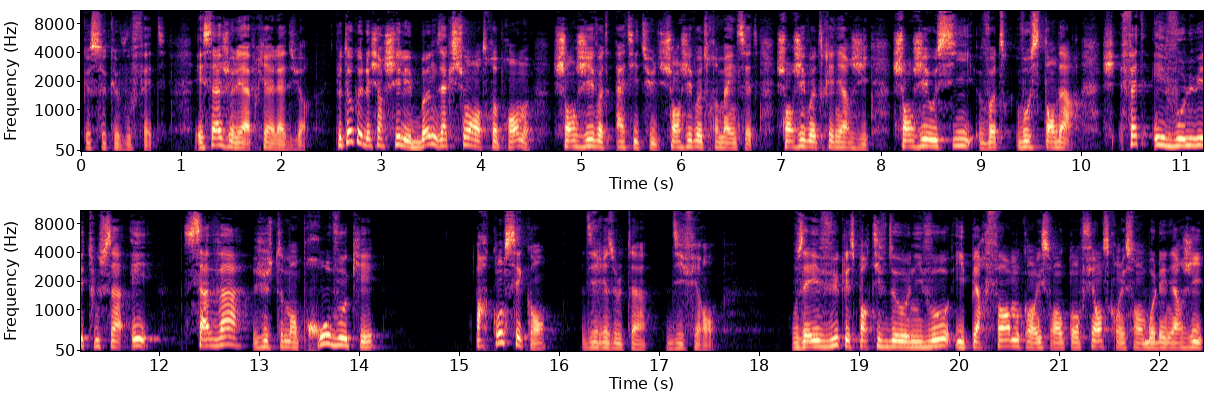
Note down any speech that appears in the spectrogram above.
que ce que vous faites. Et ça, je l'ai appris à la dure. Plutôt que de chercher les bonnes actions à entreprendre, changez votre attitude, changez votre mindset, changez votre énergie, changez aussi votre, vos standards. Faites évoluer tout ça et ça va justement provoquer par conséquent des résultats différents. Vous avez vu que les sportifs de haut niveau, ils performent quand ils sont en confiance, quand ils sont en bonne énergie.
